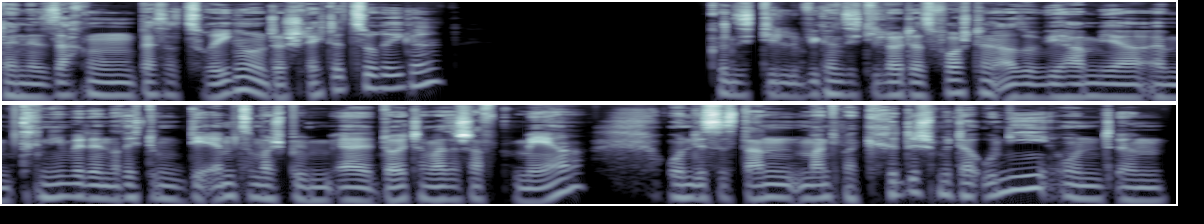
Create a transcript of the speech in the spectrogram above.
deine Sachen besser zu regeln oder schlechter zu regeln? Können sich die, wie können sich die Leute das vorstellen? Also wir haben ja, ähm, trainieren wir denn Richtung DM zum Beispiel äh, Deutscher Meisterschaft mehr? Und ist es dann manchmal kritisch mit der Uni und ähm,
